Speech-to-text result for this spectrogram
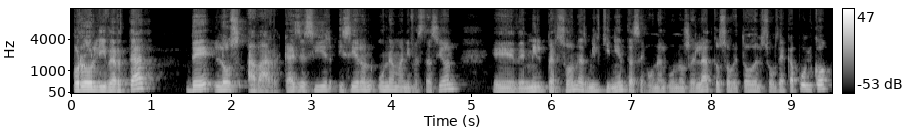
pro libertad de los Abarca, es decir, hicieron una manifestación eh, de mil personas, mil quinientas, según algunos relatos, sobre todo el sur de Acapulco,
